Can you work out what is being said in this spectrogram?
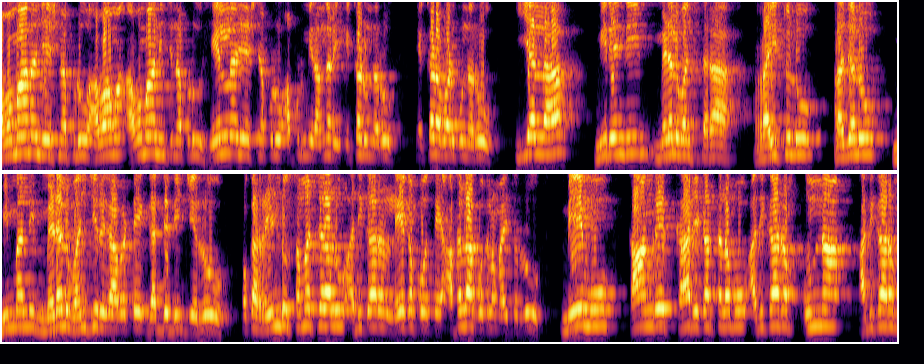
అవమానం చేసినప్పుడు అవమా అవమానించినప్పుడు హేళన చేసినప్పుడు అప్పుడు మీరందరు ఎక్కడున్నారు? ఎక్కడ పడుకున్నారు? ఇయ్యల్లా మీరేంది? మెడలు వంచుతారా? రైతులు ప్రజలు మిమ్మల్ని మెడలు వంచిరు కాబట్టి గద్దె దించిర్రు. ఒక రెండు సంవత్సరాలు అధికారం లేకపోతే అతలాకుతలం అవుతుర్రు మేము కాంగ్రెస్ కార్యకర్తలము అధికారం ఉన్నా అధికారం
